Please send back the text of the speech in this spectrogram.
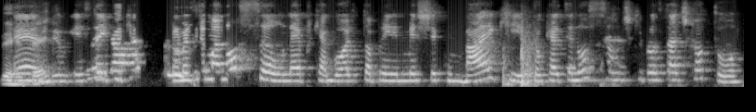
De repente? É, esse aí, porque pelo menos ter uma noção, né? Porque agora eu tô aprendendo a mexer com bike, então eu quero ter noção de que velocidade que eu tô.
